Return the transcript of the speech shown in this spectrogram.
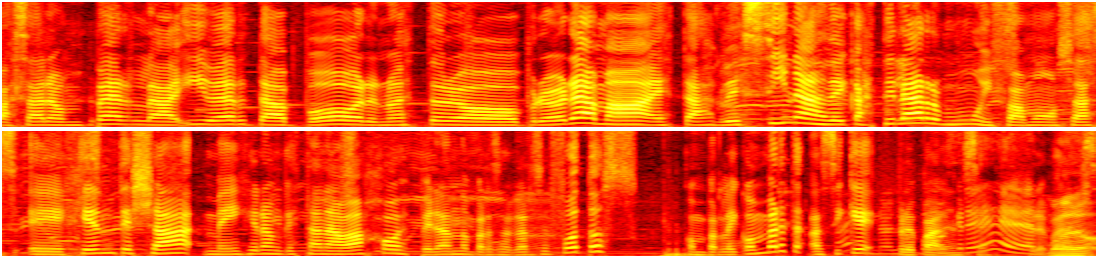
Pasaron Perla y Berta por nuestro programa, estas vecinas de Castelar muy famosas. Eh, gente ya me dijeron que están abajo esperando para sacarse fotos con Perla y con Berta, así que no prepárense. Bueno,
